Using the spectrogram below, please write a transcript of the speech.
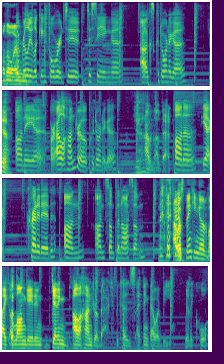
although I I'm really looking forward to to seeing uh, Alex Cadorniga Yeah. on a uh, or Alejandro Cadorniga Yeah. I would love that on a yeah credited on on something awesome. I was thinking of like elongating, getting Alejandro back because I think that would be really cool.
